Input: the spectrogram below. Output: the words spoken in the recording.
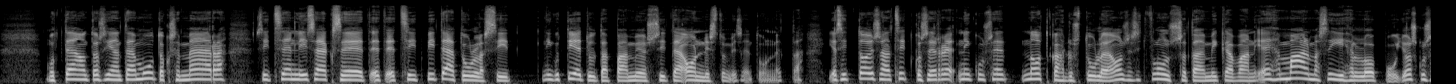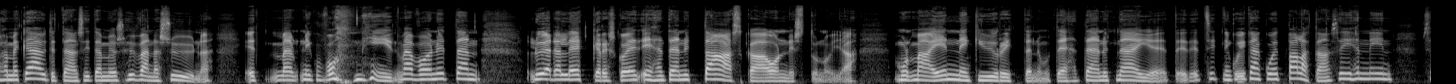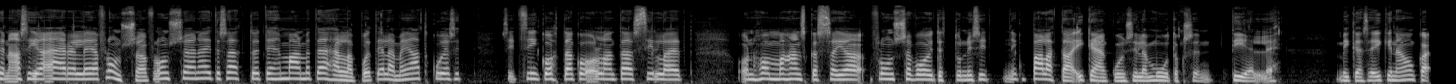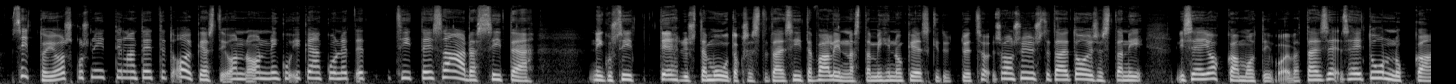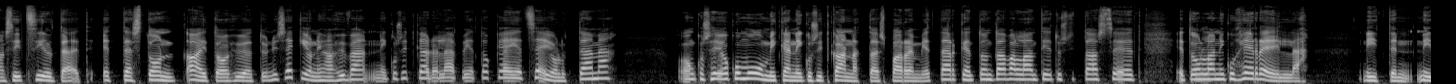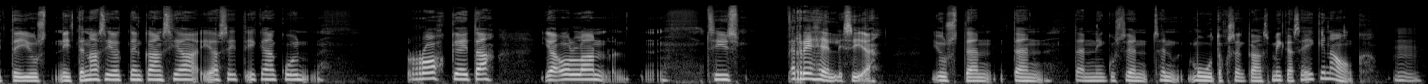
Mutta tämä on tosiaan tämä muutoksen määrä. Sitten sen lisäksi se, että et, et siitä pitää tulla siitä niin kuin tietyllä tapaa myös sitä onnistumisen tunnetta. Ja sitten toisaalta, sit kun se, re, niin kuin se notkahdus tulee, on se sitten flunssa tai mikä vaan, niin eihän maailma siihen lopu. Joskushan me käytetään sitä myös hyvänä syynä. Että mä, niin kuin voin, niin, mä voin nyt tämän lyödä lekkeriksi, kun eihän tämä nyt taaskaan onnistunut. Ja mä oon ennenkin yrittänyt, mutta eihän tämä nyt näin. Että et, et sitten niin ikään kuin, että palataan siihen niin sen asian äärelle ja flunssaa. Flunssaa näitä sattuu, että eihän maailma tähän lopu. Että elämä jatkuu ja sitten sitten siinä kohtaa, kun ollaan taas sillä, että on homma hanskassa ja flunssa voitettu, niin sitten niin palataan ikään kuin sille muutoksen tielle, mikä se ikinä onkaan. Sitten on joskus niitä tilanteita, että oikeasti on, on niin kuin ikään kuin, että, että siitä ei saada sitä niin kuin siitä tehdystä muutoksesta tai siitä valinnasta, mihin on keskitytty. Että se on syystä tai toisesta, niin, niin se ei olekaan motivoiva. Tai se, se ei tunnukaan sit siltä, että, että tästä on aitoa hyötyä. Niin sekin on ihan hyvä niin kuin sit käydä läpi, että okei, että se ei ollut tämä – onko se joku muu, mikä niin kuin sit kannattaisi paremmin. Et tärkeintä on tavallaan tietysti taas se, että, että ollaan niin kuin hereillä niiden, niiden, just, niiden asioiden kanssa ja, ja sitten ikään kuin rohkeita ja ollaan siis rehellisiä just tämän, tämän, tämän niin kuin sen, sen muutoksen kanssa, mikä se ikinä onkaan. Mm.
